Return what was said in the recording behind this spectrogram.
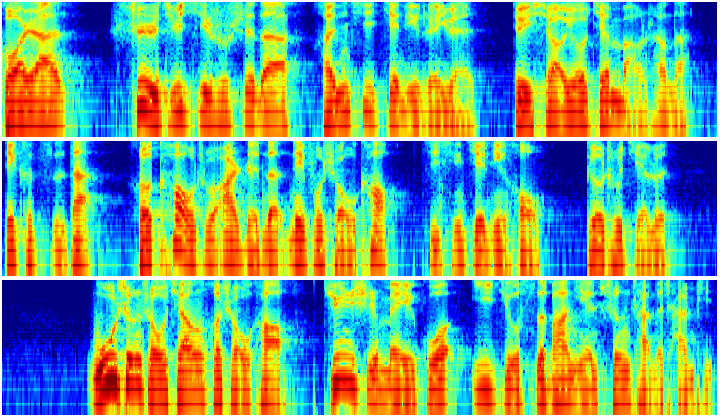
果然，市局技术室的痕迹鉴定人员对小尤肩膀上的那颗子弹和铐住二人的那副手铐进行鉴定后，得出结论：无声手枪和手铐均是美国1948年生产的产品，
